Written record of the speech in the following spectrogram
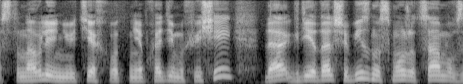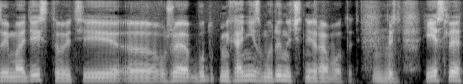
становлению тех вот необходимых вещей, да, где дальше бизнес может сам взаимодействовать, и уже будут механизмы рыночные работать. Угу. То есть, если,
